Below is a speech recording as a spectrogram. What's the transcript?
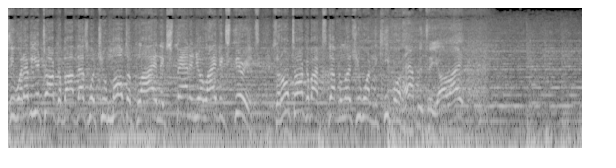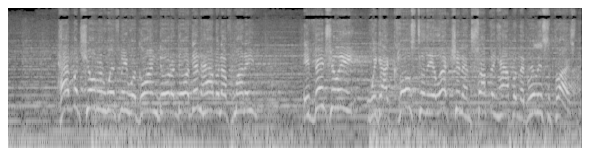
See, whatever you talk about, that's what you multiply and expand in your life experience. So don't talk about stuff unless you want it to keep on happening to you, all right? Had my children with me. We're going door to door. Didn't have enough money. Eventually, we got close to the election and something happened that really surprised me.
